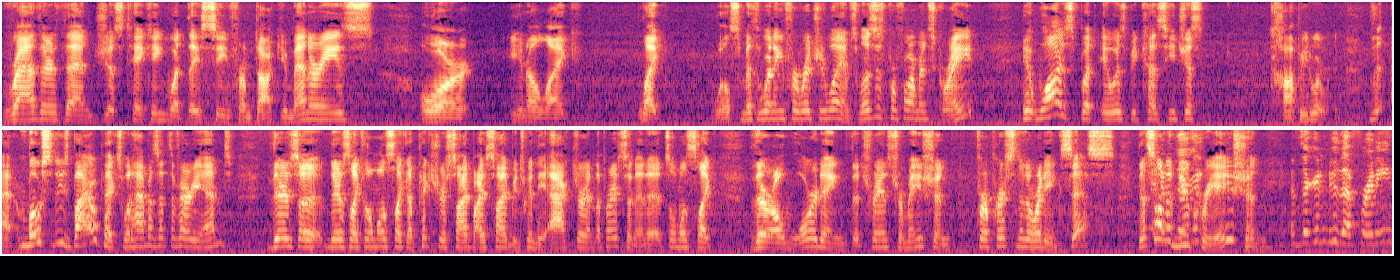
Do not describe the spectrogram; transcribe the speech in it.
rather than just taking what they see from documentaries, or you know like like Will Smith winning for Richard Williams. Was his performance great? It was, but it was because he just copied what most of these biopics what happens at the very end there's a there's like almost like a picture side by side between the actor and the person and it's almost like they're awarding the transformation for a person that already exists that's And not a new gonna- creation if they're gonna do that for any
